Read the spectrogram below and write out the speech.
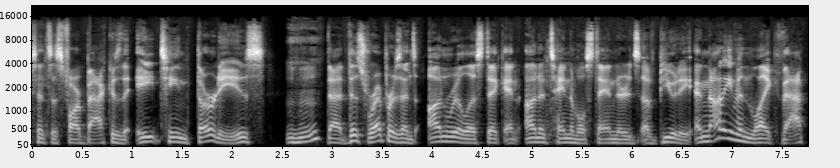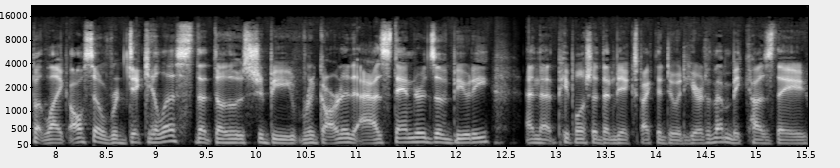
since as far back as the 1830s, mm-hmm. that this represents unrealistic and unattainable standards of beauty. And not even like that, but like also ridiculous that those should be regarded as standards of beauty and that people should then be expected to adhere to them because they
